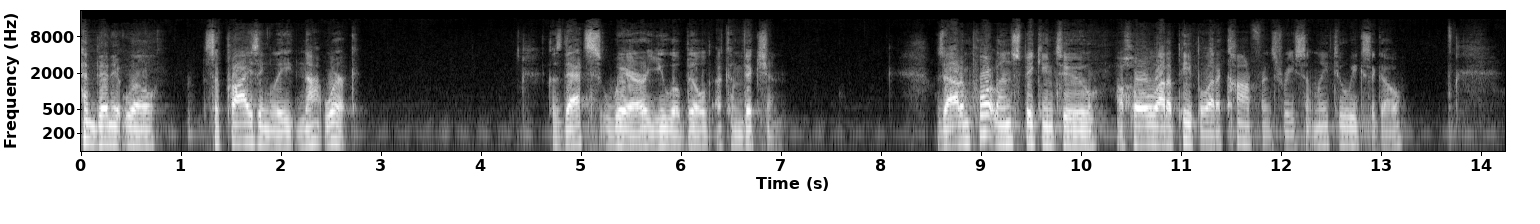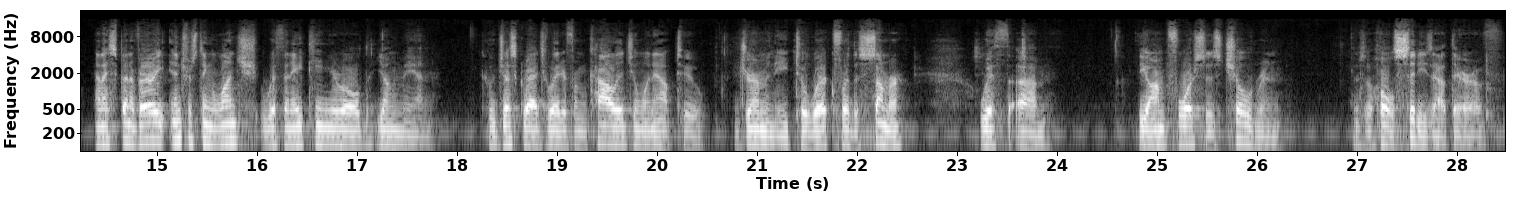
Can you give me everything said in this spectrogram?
and then it will surprisingly not work. Because that's where you will build a conviction. I was out in Portland speaking to a whole lot of people at a conference recently, two weeks ago, and I spent a very interesting lunch with an 18 year old young man who just graduated from college and went out to Germany to work for the summer with um, the armed forces children. There's a whole cities out there of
